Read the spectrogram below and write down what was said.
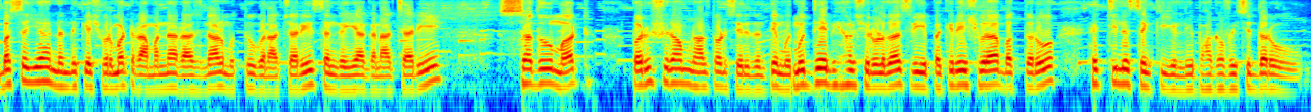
ಬಸಯ್ಯ, ನಂದಿಕೇಶ್ವರ ಮಠ, ರಾಮಣ್ಣ, ರಾಜನಾಳ್ ಮುತ್ತು ಗಣಾಚಾರಿ, ಸಂಗಯ್ಯ, ಗಣಾಚಾರಿ, ಸದು ಮಠ, ಪರಶುರಾಮ್ ನಾಲ್ತೋಡ್ ಸೇರಿದಂತೆ ಮುದ್ದೇಬಿಹಾಳ್ ಶಿರುಳದ ಶ್ರೀ ಪಕಿರೇಶ್ವರ ಭಕ್ತರು ಹೆಚ್ಚಿನ ಸಂಖ್ಯೆಯಲ್ಲಿ ಭಾಗವಹಿಸಿದ್ದರು.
